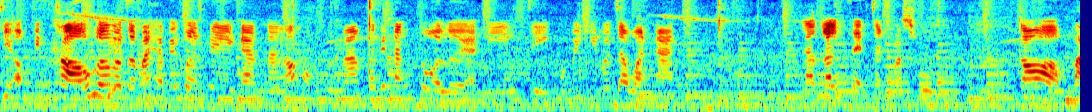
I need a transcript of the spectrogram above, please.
ที่ออฟฟิศเขาเพื่อมาจะมาแฮปปี้เบิร์ a เดย์กันนะก็ขอบคุณมากไม่ได้ตั้งตัวเลย อันนี้จริงๆเพราะไม่คิดว่าจะวันนั้นแล้วก็เสร็จจากประชุมก็ไป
